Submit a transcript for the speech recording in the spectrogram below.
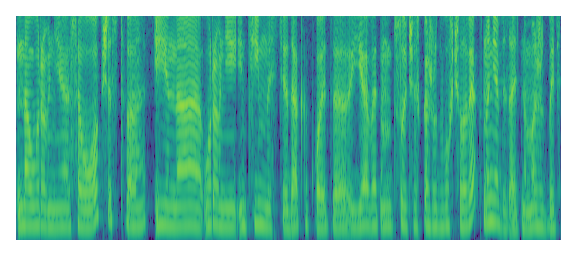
на уровне сообщества и на уровне интимности да, какой-то. Я в этом случае скажу двух человек, но не обязательно. Может быть,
